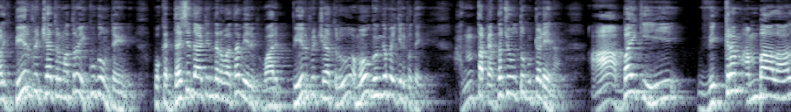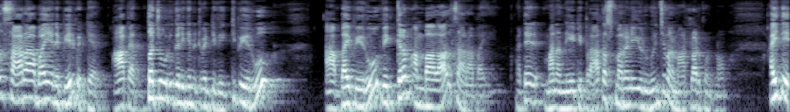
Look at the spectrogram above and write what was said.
వాళ్ళకి పేరు ప్రఖ్యాతులు మాత్రం ఎక్కువగా ఉంటాయండి. ఒక దశ దాటిన తర్వాత వీరి వారి పేరు ప్రఖ్యాతులు అమోఘంగా పైకి వెళ్ళిపోతాయి అంత పెద్ద చెవులతో పుట్టాడైన ఆ అబ్బాయికి విక్రమ్ అంబాలాల్ సారాబాయి అనే పేరు పెట్టారు. ఆ పెద్ద చెవులు కలిగినటువంటి వ్యక్తి పేరు ఆ అబ్బాయి పేరు విక్రమ్ అంబాలాల్ సారాభాయ్. అంటే మన నేటి ప్రాతస్మరణీయుడి గురించి మనం మాట్లాడుకుంటున్నాం. అయితే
